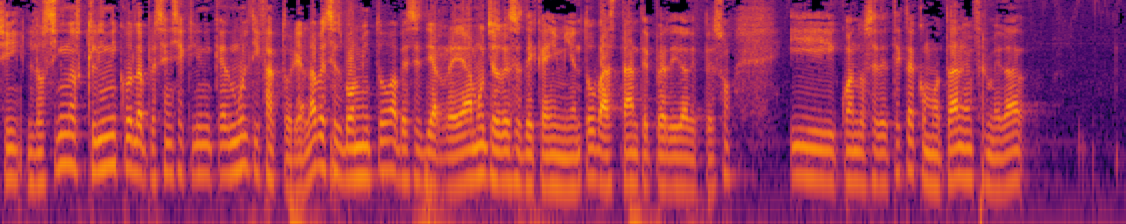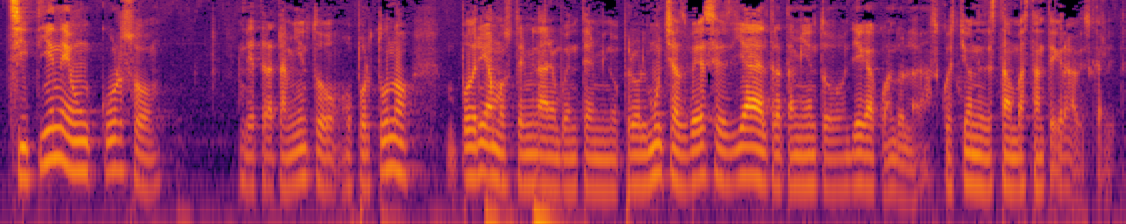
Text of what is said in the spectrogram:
Sí, los signos clínicos, la presencia clínica es multifactorial. A veces vómito, a veces diarrea, muchas veces decaimiento, bastante pérdida de peso. Y cuando se detecta como tal la enfermedad, si tiene un curso de tratamiento oportuno, podríamos terminar en buen término, pero muchas veces ya el tratamiento llega cuando las cuestiones están bastante graves, Carlita.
